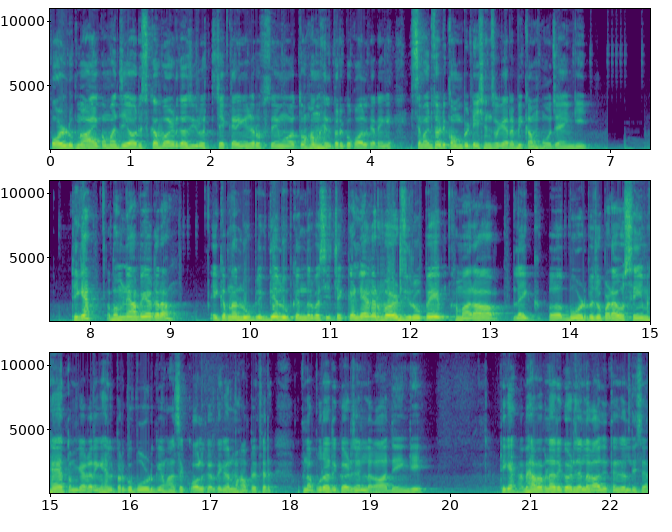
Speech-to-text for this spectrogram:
फॉर लूप में आई कोमा जे और इसका वर्ड का ज़ीरो चेक करेंगे। अगर वो सेम होगा तो हम हेल्पर को कॉल करेंगे, इससे हमारी थोड़ी कॉम्पिटिशन वगैरह भी कम हो जाएँगी। ठीक है? अब हमने यहाँ पे क्या करा? एक अपना लूप लिख दिया लूप के अंदर बस ये चेक कर लिया। अगर वर्ड ज़ीरो पे हमारा लाइक बोर्ड पे जो पड़ा है वो सेम है तो हम क्या करेंगे? हेल्पर को बोर्ड के वहाँ से कॉल कर देंगे और वहाँ पे फिर अपना पूरा रिकर्जन लगा देंगे। ठीक है? अब यहाँ पे अपना रिकर्जन लगा देते हैं जल्दी से।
